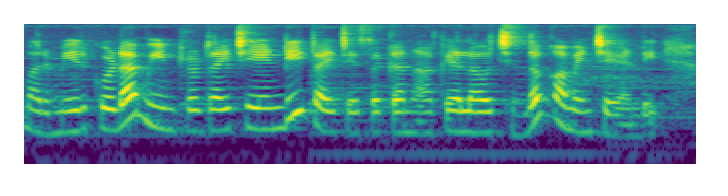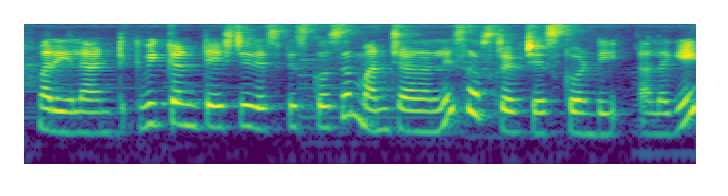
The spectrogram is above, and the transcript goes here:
మరి మీరు కూడా మీ ఇంట్లో ట్రై చేయండి. ట్రై చేశాక నాకు ఎలా వచ్చిందో కామెంట్ చేయండి. మరి ఇలాంటి క్విక్ అండ్ టేస్టీ రెసిపీస్ కోసం మన ఛానల్ని సబ్స్క్రైబ్ చేసుకోండి. అలాగే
